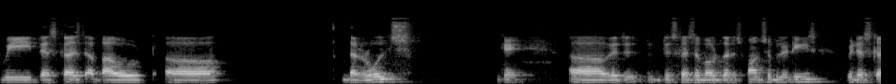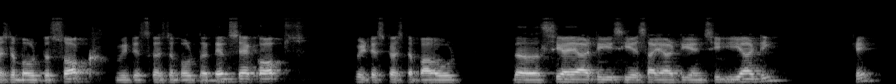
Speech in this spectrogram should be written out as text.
We discussed about uh, the roles. Okay, uh, we discussed about the responsibilities. We discussed about the SOC. We discussed about the DevSecOps. We discussed about the CIRT, CSIRT, and CERT. Okay,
